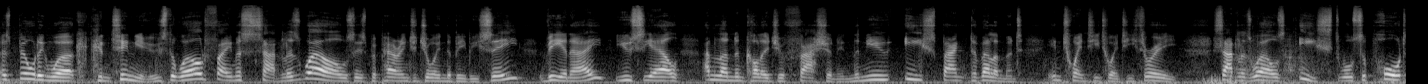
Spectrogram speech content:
As building work continues, the world famous Sadler's Wells is preparing to join the BBC, V&A, UCL and London College of Fashion in the new East Bank development in 2023. Sadler's Wells East will support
